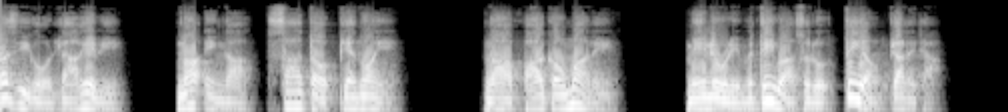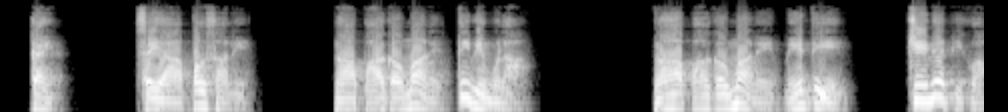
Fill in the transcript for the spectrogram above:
ါစီကိုလာခဲ့ပြီးငါအိမ်ကစားတော့ပြန်သွားရင် ငါဘာကောင်မလဲမင်းတို့တွေမသိပါဆိုလို့သိအောင်ပြလိုက်တာကဲဆရာပေါက်စာလေးငါဘာကောင်မလဲသိပြီမို့လားငါဘာကောင်မလဲမင်းသိရင်ကြည်နေပြီကွာ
